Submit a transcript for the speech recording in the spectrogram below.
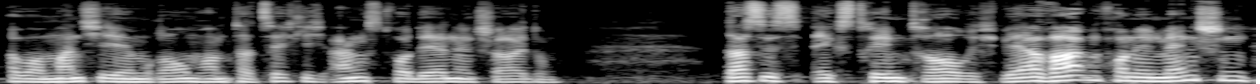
aber manche hier im Raum haben tatsächlich Angst vor deren Entscheidung. Das ist extrem traurig. Wir erwarten von den Menschen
